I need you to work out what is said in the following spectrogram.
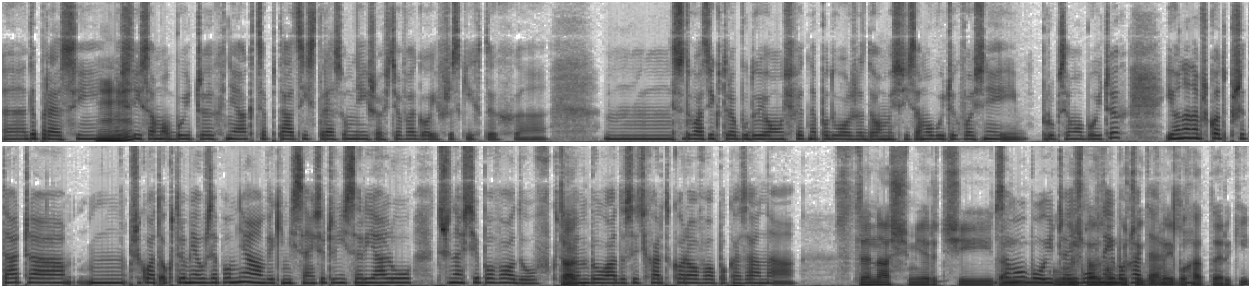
e, depresji, mhm. myśli samobójczych, nieakceptacji stresu mniejszościowego i wszystkich tych e, mm, sytuacji, które budują świetne podłoże do myśli samobójczych właśnie i prób samobójczych. I ona na przykład przytacza mm, przykład, o którym ja już zapomniałam w jakimś sensie, czyli serialu 13 powodów, w którym tak. była dosyć hardkorowo pokazana Scena śmierci tam, samobójczej, głównej, bohaterki. głównej bohaterki.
